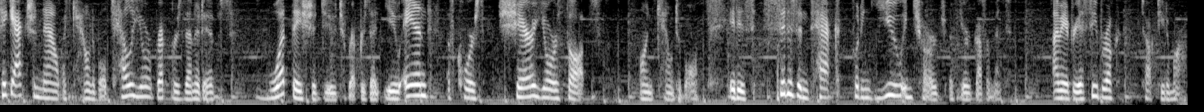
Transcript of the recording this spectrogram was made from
Take action now at Countable. Tell your representatives what they should do to represent you. And, of course, share your thoughts on Countable. It is citizen tech putting you in charge of your government. I'm Andrea Seabrook. Talk to you tomorrow.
